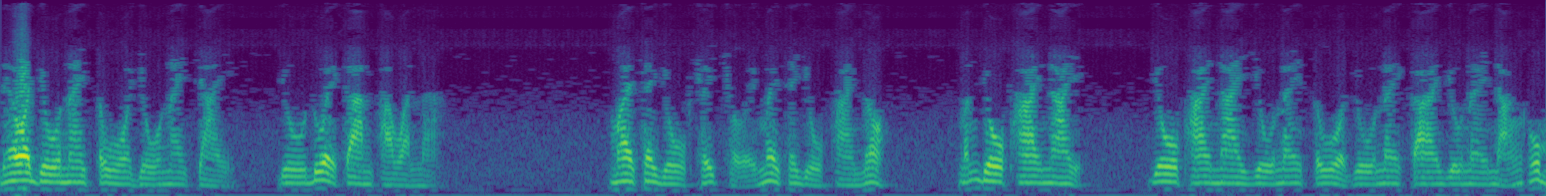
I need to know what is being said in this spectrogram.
แล้วอยู่ในตัวอยู่ในใจ อยู่ด้วยการภาวนา ไม่ใช่อยู่เฉยๆไม่ใช่อยู่ภายนอก มันอยู่ภายใน อยู่ภายในอยู่ในตัว อยู่ในกายอยู่ในหนังหุ้ม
